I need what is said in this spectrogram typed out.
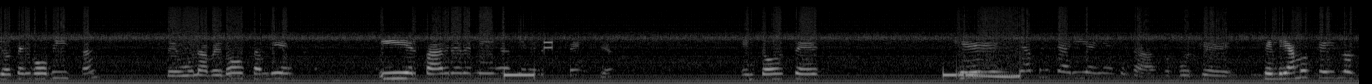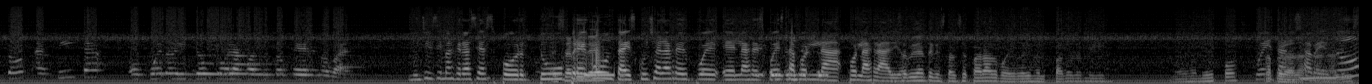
yo tengo visa de una B2 también y el padre de mi hija tiene residencia. Entonces, ¿qué aplicaría en este caso? Porque tendríamos que ir los dos a cita o puedo ir yo sola cuando toque renovar. Muchísimas gracias por tu pregunta. Escucha la, eh, la respuesta por la, por la radio. Es evidente que están separados porque dijo el padre de mi, de mi esposo. Cuéntanos, no,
